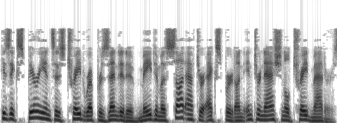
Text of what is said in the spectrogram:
His experience as trade representative made him a sought-after expert on international trade matters.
